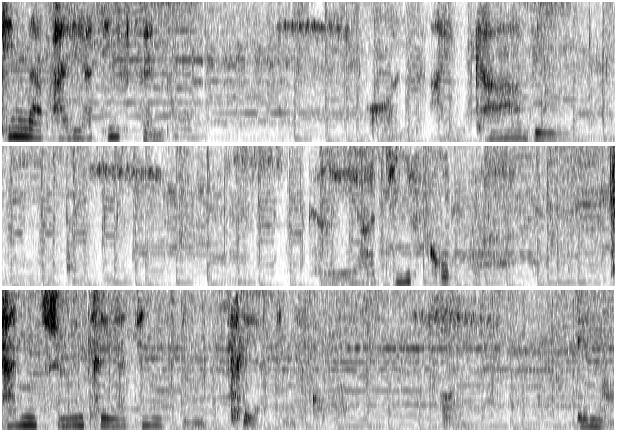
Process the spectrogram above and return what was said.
Kinderpalliativzentrum. Und ein K wie Kreativgruppe. Ganz schön kreativ, die Kreativgruppe. Und immer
